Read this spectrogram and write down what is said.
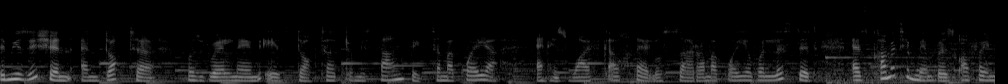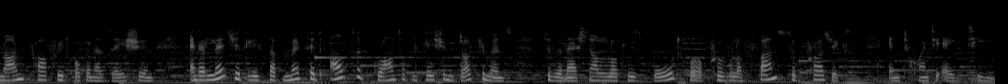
The musician and doctor, whose real name is Dr. Tumisang Victor Makweya, and his wife Kgaogelo Sara Makweya were listed as committee members of a non-profit organization and allegedly submitted altered grant application documents to the National Lotteries Board for approval of funds to projects in 2018.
